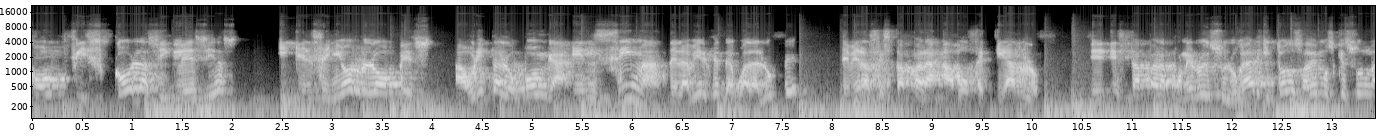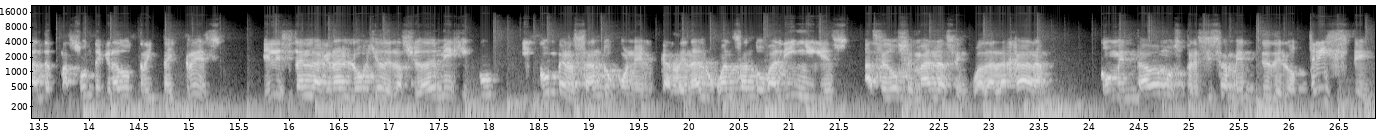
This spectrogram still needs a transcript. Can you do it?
confiscó las iglesias y que el señor López ahorita lo ponga encima de la Virgen de Guadalupe, de veras está para abofetearlo, eh, está para ponerlo en su lugar y todos sabemos que es un masón de grado 33. Él está en la Gran Logia de la Ciudad de México y conversando con el cardenal Juan Sandoval Íñiguez hace dos semanas en Guadalajara, comentábamos precisamente de lo triste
